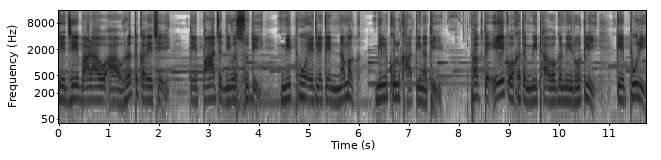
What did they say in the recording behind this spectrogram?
કે જે બાળાઓ આ વ્રત કરે છે, તે પાંચ દિવસ સુધી મીઠું એટલે કે નમક બિલકુલ ખાતી નથી. ફક્ત એક વખત મીઠા વગરની રોટલી કે પૂરી,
